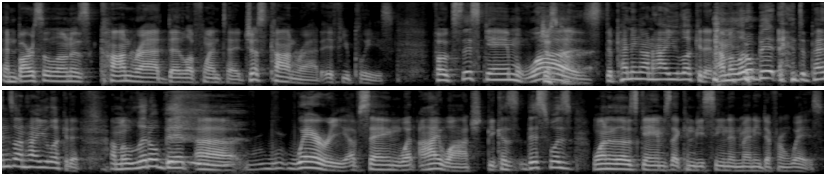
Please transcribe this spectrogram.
and Barcelona's Konrad de la Fuente. Just Konrad, if you please. Folks, this game was, depending on how you look at it, I'm a little bit, it depends on how you look at it. I'm a little bit uh, wary of saying what I watched because this was one of those games that can be seen in many different ways.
